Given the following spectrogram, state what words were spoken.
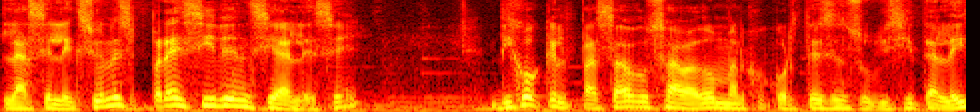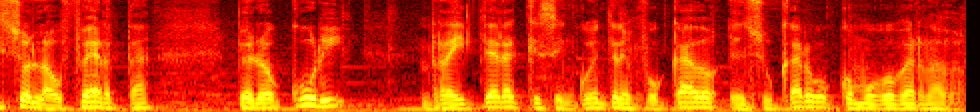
las elecciones presidenciales, ¿eh? Dijo que el pasado sábado Marco Cortés en su visita le hizo la oferta, pero Curi reitera que se encuentra enfocado en su cargo como gobernador.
